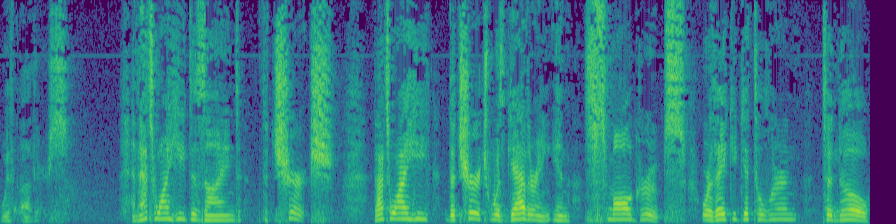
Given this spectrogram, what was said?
with others. And that's why he designed the church. That's why he, the church was gathering in small groups where they could get to learn to know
